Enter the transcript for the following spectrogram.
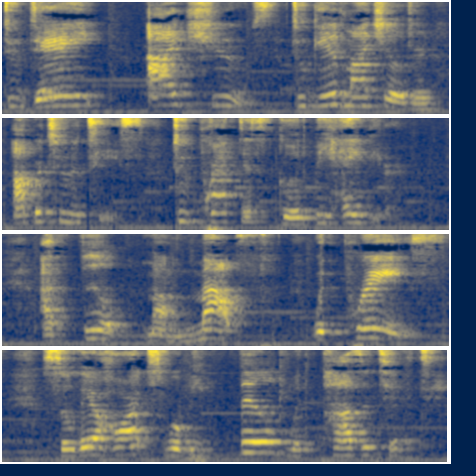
today I choose to give my children opportunities to practice good behavior. I fill my mouth with praise so their hearts will be filled with positivity.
